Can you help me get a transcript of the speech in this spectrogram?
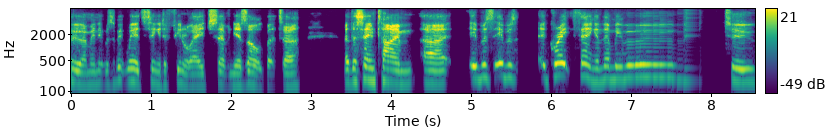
too i mean it was a bit weird singing at a funeral age seven years old but uh, at the same time, uh, it was it was a great thing. And then we moved to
